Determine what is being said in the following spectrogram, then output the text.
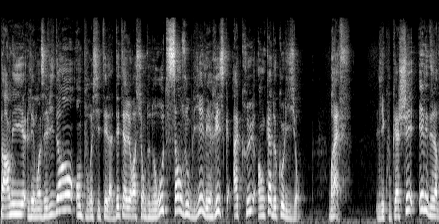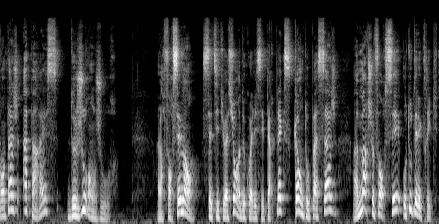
Parmi les moins évidents, on pourrait citer la détérioration de nos routes sans oublier les risques accrus en cas de collision. Bref, les coûts cachés et les désavantages apparaissent de jour en jour. Alors forcément, cette situation a de quoi laisser perplexe quant au passage à marche forcée au tout électrique.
